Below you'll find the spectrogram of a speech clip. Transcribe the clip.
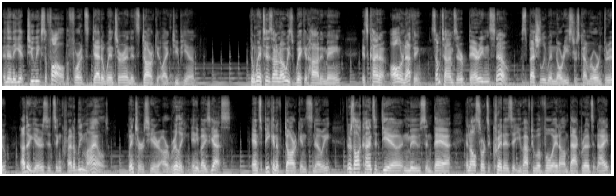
and then they get two weeks of fall before it's dead of winter and it's dark at like 2 p.m. The winters aren't always wicked hot in Maine. It's kind of all or nothing. Sometimes they're buried in snow, especially when nor'easters come roaring through. Other years, it's incredibly mild. Winters here are really anybody's guess. And speaking of dark and snowy, there's all kinds of deer and moose and bear and all sorts of critters that you have to avoid on back roads at night.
